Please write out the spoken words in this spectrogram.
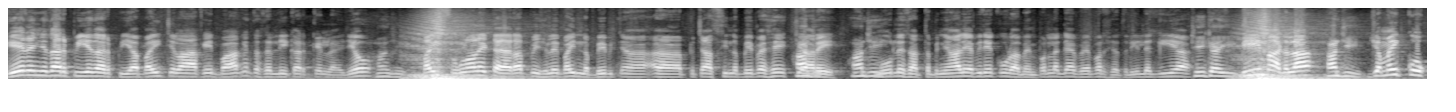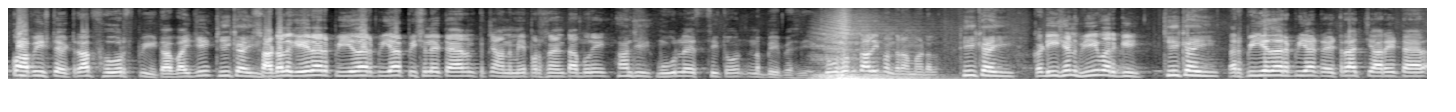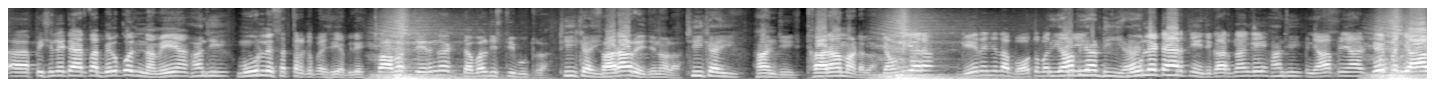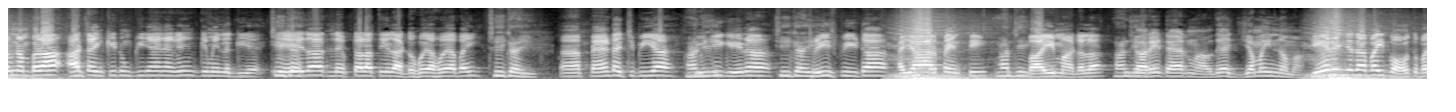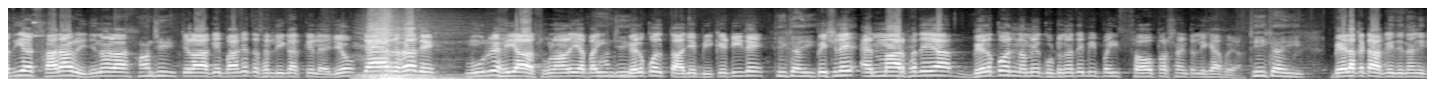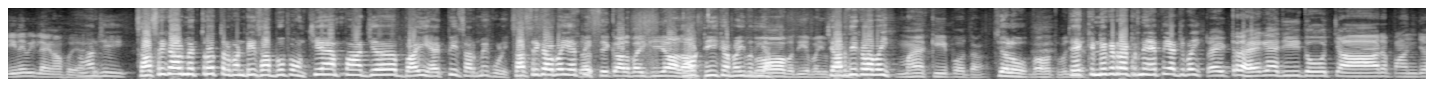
Gear ਇੰਜ ਦਾ ਦਾ ਰੁਪਈਆ ਬਾਈ ਚਲਾ ਕੇ ਬਾਹ ਕੇ ਤਸੱਲੀ ਕਰਕੇ ਲੈ ਜਿਓ। ਹਾਂਜੀ। ਬਾਈ 16 ਵਾਲੇ ਟਾਇਰ ਆ ਪਿਛਲੇ ਬਾਈ 90 ਵਿੱਚ, ਅ, 85 90 ਪੈਸੇ ਚਾਰੇ। ਹਾਂਜੀ। ਮੂਰਲੇ 750 ਵਾਲੇ ਆ ਵੀਰੇ ਘੋੜਾ ਬੈਂਪਰ ਲੱਗਾ ਫੇਪਰ ਛਤਰੀ ਲੱਗੀ ਆ। ਠੀਕ ਹੈ ਜੀ। 20 ਮਾਡਲ ਆ। ਹਾਂਜੀ। ਜਮਾ ਹੀ ਕੋਕਾ ਪੀਸ ਟਰੈਕਟਰ ਆ 4 ਸਪੀਡ ਆ ਬਾਈ ਜੀ। ਠੀਕ ਹੈ ਜੀ। ਸਾਡਲ ਗੇਅਰ ਆ ਰੁਪਈਏ ਦਾ ਰੁਪਈਆ ਪਿਛਲੇ ਟਾਇਰ 95% ਆ ਬੁਰੇ ਹਾਂਜੀ। ਮੂਰਲੇ 80 ਤੋਂ 90 ਪੈਸੇ 241 15 ਮਾਡਲ। ਠੀਕ ਹੈ ਜੀ। ਕੰਡੀਸ਼ਨ 20 ਵਰਗੀ। ਠੀਕ ਹੈ ਜੀ। ਰੁਪਈਏ ਦਾ ਰੁਪਈਆ ਟਰੈਕਟਰ ਆ ਚਾਰੇ ਟਾਇਰ ਅ, ਪਿਛਲੇ ਟਾਇਰ ਤਾਂ ਬਿਲਕੁਲ ਨਵੇਂ ਆ। ਹਾਂਜੀ। ਮੂਰਲੇ 70 ਕੁ ਪੈਸੇ ਆ ਵੀਰੇ। ਪਾਵਰ ਸਟੀਅਰਿੰਗ ਆ ਡਬਲ ਡਿਸਟ੍ਰੀਬਿਊਟਰ ਆ। ਠੀਕ ਹੈ ਜੀ। ਸਾਰਾ ਓਰੀਜਨਲ ਆ। ਠੀਕ ਹੈ ਜੀ। ਹਾਂਜੀ 18 ਮਾਡਲ ਆ। ਜੌਂਡੀਅਰ ਆ ਗੇਅਰ ਇੰਜ ਦਾ ਬਹੁਤ ਵਧੀਆ 50 50 D ਹੈ। ਮੂਰਲੇ ਟਾਇਰ ਚੇਂਜ ਕਰ ਦਾਂਗੇ। ਹਾਂਜੀ। 50 50 ਇਹ ਪੰਜਾਬ ਨੰਬਰ ਆ ਆ ਟੈਂਕੀ ਟੁੰਕੀ ਜਾਂ ਇਹਨਾਂ ਕਿਵੇਂ ਲੱਗੀ ਹੈ? ਇਹਦਾ ਲਿਫਟ ਵਾਲਾ ਤੇਲ ਅੱਡ ਹੋਇਆ ਹੋਇਆ ਬਾਈ। ਠੀਕ ਹੈ ਜੀ। ਅਹ 65 HP ਆ ਹਾਂਜੀ। ਦੂਜੀ ਗੇਅਰ ਆ ਠੀਕ ਜੀ। 3 ਸਪੀਡ ਆ 1035 ਹਾਂਜੀ। 22 ਮਾਡਲ ਆ ਹਾਂਜੀ। ਚਾਰੇ ਟਾਇਰ ਨਾਲ ਦੇ ਆ ਜਮਾ ਹੀ ਨਵਾਂ। ਗੇਅਰ ਇੰਜ ਦਾ ਬਾਈ ਬਹੁਤ ਵਧੀਆ ਸਾਰਾ ਓਰੀਜਨਲ ਆ। ਹਾਂਜੀ। ਚਲਾ ਕੇ ਬਾਹ ਕੇ ਤਸੱਲੀ ਕਰਕੇ ਲੈ ਜਿਓ। ਟਾਇਰ ਦਿਖਾ ਦੇ। ਮੂਰੇ 1016 ਵਾਲੇ ਆ ਬਾਈ ਹਾਂਜੀ। ਬਿਲਕੁਲ ਤਾਜ਼ੇ BKT ਦੇ। ਠੀਕ ਹੈ ਜੀ। ਪਿਛਲੇ MRF ਦੇ ਆ ਬਿਲਕੁਲ ਨਵੇਂ ਗੁੱਡੀਆਂ ਤੇ ਵੀ ਬਾਈ 100% ਲਿਖਿਆ ਹੋਇਆ। ਠੀਕ ਹੈ ਜੀ। ਬਿੱਲ ਘਟਾ ਕੇ ਦੇ ਦਾਂਗੇ ਜਿਹਨੇ ਵੀ ਲੈਣਾ ਹੋਇਆ। ਹਾਂਜੀ। ਸਤਿ ਸ੍ਰੀ ਅਕਾਲ ਮਿੱਤਰੋ ਤਲਵੰਡੀ ਸਾਬੋ ਪਹੁੰਚੇ ਆ ਆਪਾਂ ਅੱਜ ਬਾਈ ਹੈਪੀ ਸਰਮੇ ਕੋਲੇ। ਸਤਿ ਸ੍ਰੀ ਅਕਾਲ ਬਾਈ ਹੈਪੀ। ਸਤਿ ਸ਼੍ਰੀ ਅਕਾਲ ਬਾਈ ਕੀ ਹਾਲ ਹੋਰ ਠੀਕ ਹੈ ਬਾਈ ਵਧੀਆ। ਬਹੁਤ ਵਧੀਆ ਬਾਈ ਚੜ੍ਹਦੀ ਕਲਾ ਬਾਈ? ਮੈਂ ਕੀ ਪੌਦਾ ਚਲੋ। ਬਹੁਤ ਵਧੀਆ। ਤੇ ਕਿੰਨੇ ਕੁ ਟਰੈਕਟਰ ਨੇ ਹੈਪੀ ਅੱਜ ਬਾਈ? ਟਰੈਕਟਰ ਹੈਗਾ ਜੀ 2 4 5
